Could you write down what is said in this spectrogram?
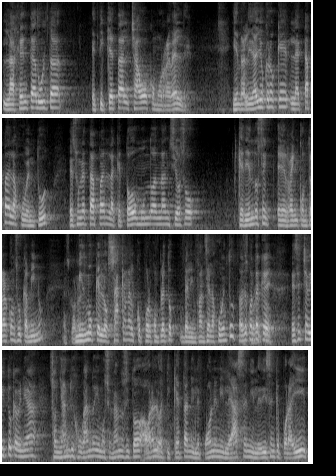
la gente adulta etiqueta al chavo como rebelde. Y en realidad yo creo que la etapa de la juventud es una etapa en la que todo mundo anda ansioso queriéndose eh, reencontrar con su camino, Es mismo que lo sacan al por completo de la infancia a la juventud. Haz de cuenta correcto. que ese chavito que venía soñando y jugando y emocionándose y todo, ahora lo etiquetan y le ponen y le hacen y le dicen que por ahí.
